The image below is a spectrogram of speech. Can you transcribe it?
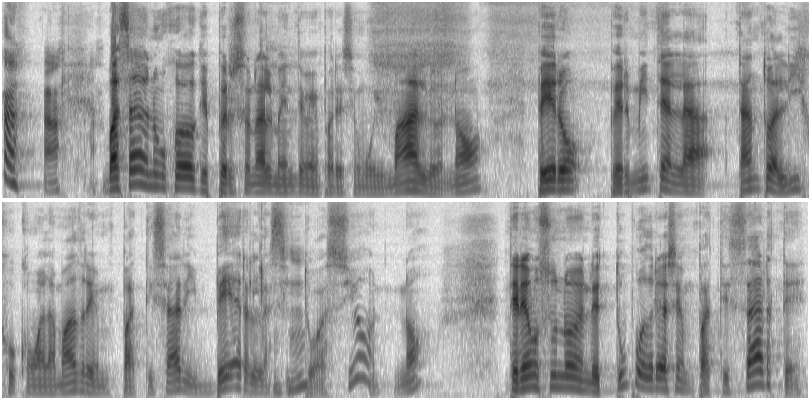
basado en un juego que personalmente me parece muy malo, ¿no? Pero permite a la, tanto al hijo como a la madre empatizar y ver la situación, ¿no? Tenemos uno donde tú podrías empatizarte,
